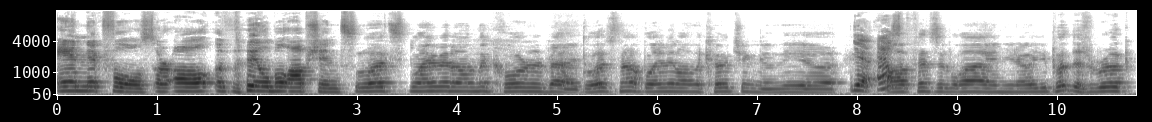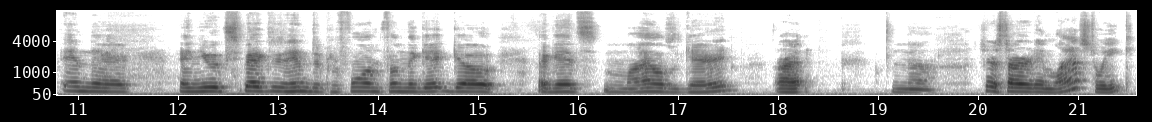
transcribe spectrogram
and Nick Foles are all available options. Let's blame it on the quarterback. Let's not blame it on the coaching and the uh, Yeah, ask, offensive line. You know, you put this rook in there, and you expected him to perform from the get go against Myles Garrett. all right. No. Should have started him last week.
